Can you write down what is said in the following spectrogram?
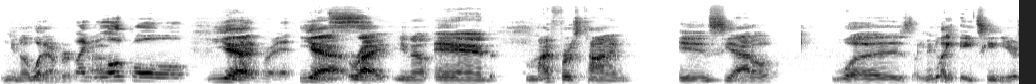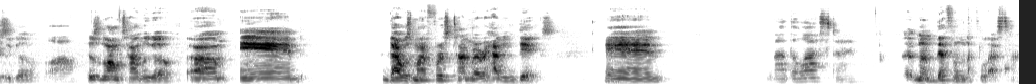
you know, whatever. like Uh, local yeah, favorite. yeah, right. You know, and my first time in Seattle was like maybe like 18 years ago. Wow. It was a long time ago, um, and that was my first time ever having dicks. And Not the last time. uh, no, definitely not the last time,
